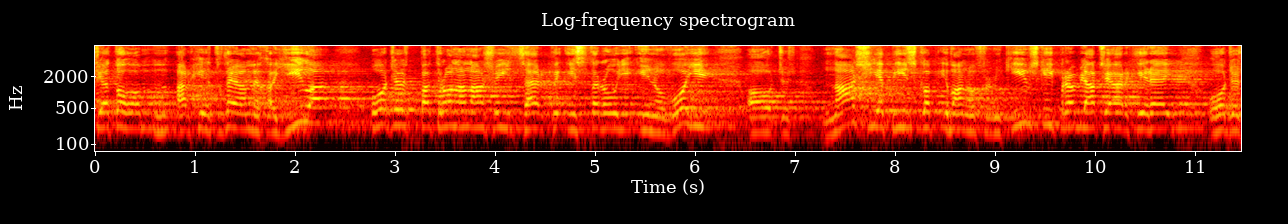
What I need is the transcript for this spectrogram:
святого архітектора Михаїла, отже, патрона нашої церкви і старої, і нової. А Отже, наш єпіскоп Івано-Франківський, правлячий архірей, отже,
